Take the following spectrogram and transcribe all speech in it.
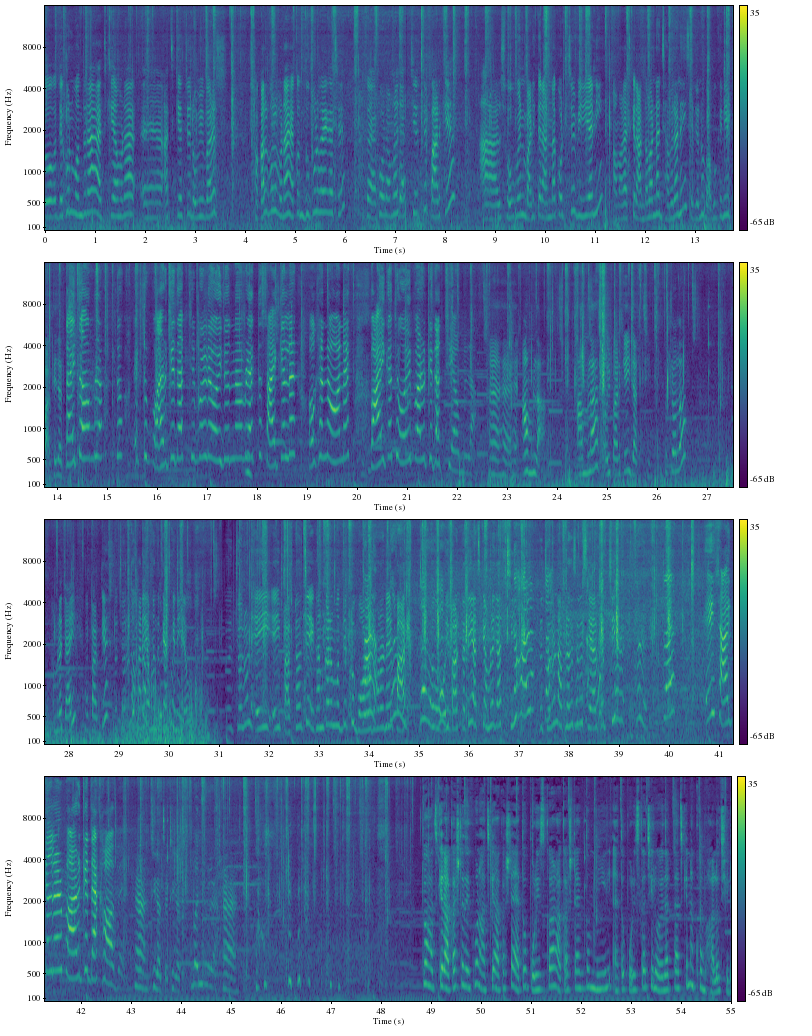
তো দেখুন বন্ধুরা আজকে আমরা আজকে হচ্ছে রবিবার সকাল বলব না এখন দুপুর হয়ে গেছে। তো এখন আমরা যাচ্ছি হচ্ছে পার্কে আর সৌমেন বাড়িতে রান্না করছে বিরিয়ানি। আমার আজকে রান্না বান্নার ঝামেলা নেই সেজন্য বাবুকে নিয়ে পার্কে যাচ্ছি। তাই তো আমরা তো একটু পার্কে যাচ্ছি বলে ওই জন্য আমরা একটা সাইকেলের ওখানে অনেক বাইক আছে ওই পার্কে যাচ্ছি আমরা। হ্যাঁ হ্যাঁ হ্যাঁ আমলা। আমলা ওই পার্কেই যাচ্ছি। তো চলো আমরা যাই ওই পার্কে। তো চলুন ওখানেই আপনাদেরকে আজকে নিয়ে যাব। তো চলুন এই এই পার্কটা হচ্ছে এখানকার মধ্যে একটু বড় ধরনের পার্ক। তো ওই পার্কটাতেই আজকে আমরা যাচ্ছি। তো চলুন আপনাদের সাথে শেয়ার করছি। এই সাইকেলের পার্কে দেখা হবে। হ্যাঁ ঠিক আছে ঠিক আছে। বন্ধুরা। হ্যাঁ। তো আজকের আকাশটা দেখুন আজকের আকাশটা এত পরিষ্কার আকাশটা একদম নীল এত পরিষ্কার ছিল ওয়েদারটা আজকে না খুব ভালো ছিল।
